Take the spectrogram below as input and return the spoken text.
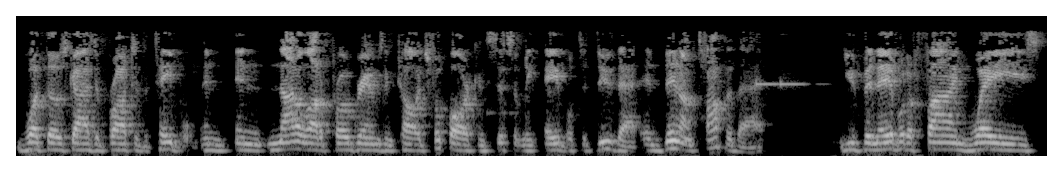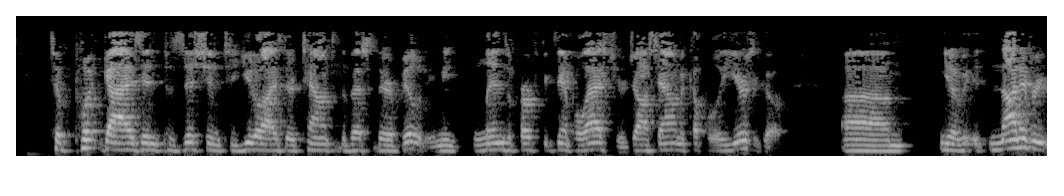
what those guys have brought to the table. And, and not a lot of programs in college football are consistently able to do that. And then on top of that, you've been able to find ways to put guys in position to utilize their talent to the best of their ability. I mean, Lynn's a perfect example last year, Josh Allen a couple of years ago. Um, you know, not every,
